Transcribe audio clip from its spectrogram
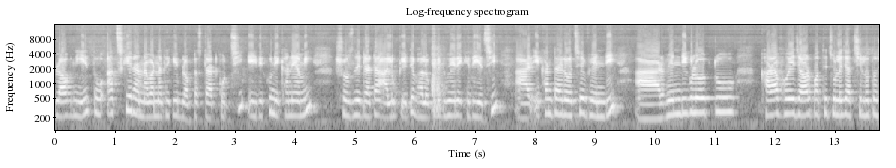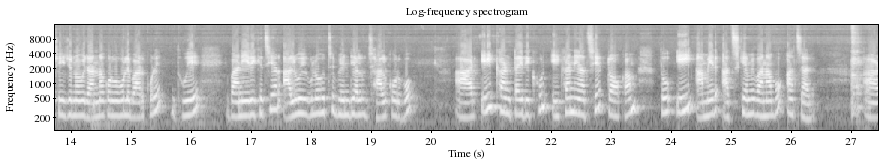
ব্লগ নিয়ে তো আজকে রান্নাবান্না থেকে ব্লগটা স্টার্ট করছি এই দেখুন এখানে আমি সজনে ডাটা আলু কেটে ভালো করে ধুয়ে রেখে দিয়েছি আর এখানটায় রয়েছে ভেন্ডি আর ভেন্ডিগুলো একটু খারাপ হয়ে যাওয়ার পথে চলে যাচ্ছিলো তো সেই জন্য আমি রান্না করব বলে বার করে ধুয়ে বানিয়ে রেখেছি আর আলু এগুলো হচ্ছে ভেন্ডি আলু ঝাল করব আর এইখানটায় দেখুন এখানে আছে টক আম তো এই আমের আজকে আমি বানাবো আচার আর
